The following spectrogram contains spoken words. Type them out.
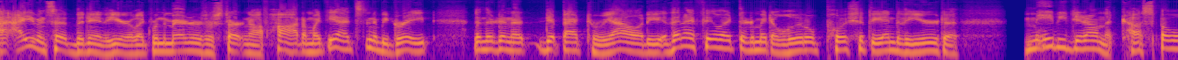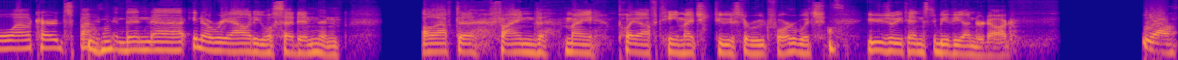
I, I, even said at the beginning of the year, like when the Mariners are starting off hot, I'm like, yeah, it's going to be great. Then they're going to get back to reality, and then I feel like they're going to make a little push at the end of the year to maybe get on the cusp of a wild card spot, mm-hmm. and then uh, you know reality will set in, and I'll have to find my playoff team I choose to root for, which usually tends to be the underdog. Yeah,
